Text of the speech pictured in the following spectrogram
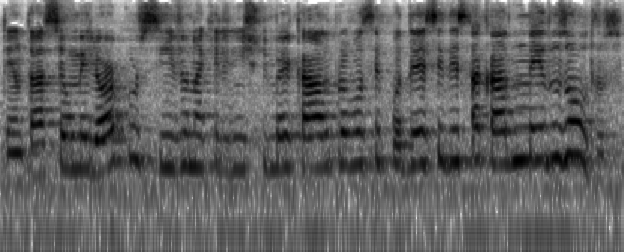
Tentar ser o melhor possível naquele nicho de mercado para você poder se destacar no meio dos outros.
